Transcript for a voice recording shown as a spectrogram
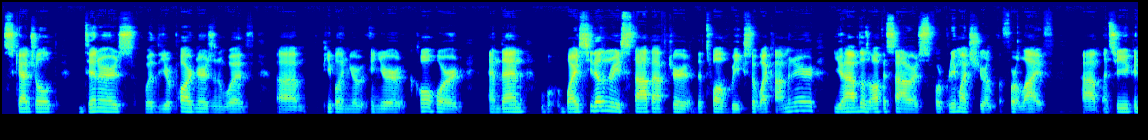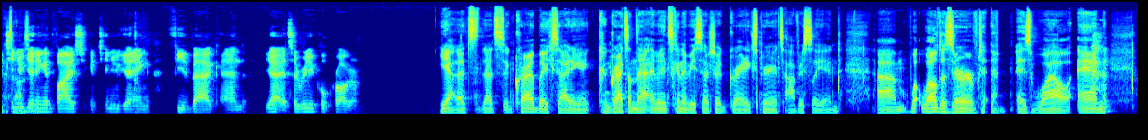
scheduled dinners with your partners and with um, people in your in your cohort and then YC doesn't really stop after the 12 weeks of Y Combinator. You have those office hours for pretty much your for life, uh, and so you continue awesome. getting advice, you continue getting feedback, and yeah, it's a really cool program. Yeah, that's that's incredibly exciting, and congrats on that. I mean, it's going to be such a great experience, obviously, and um, well deserved as well. And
